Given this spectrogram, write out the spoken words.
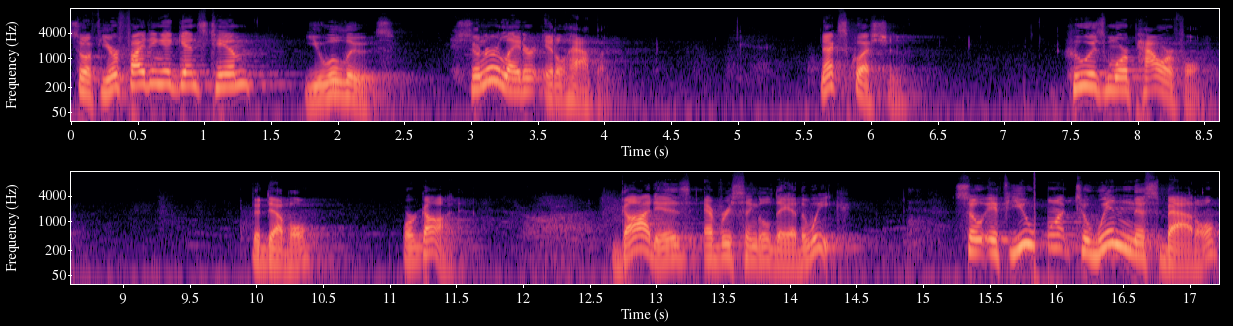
So if you're fighting against him, you will lose. Sooner or later, it'll happen. Next question Who is more powerful, the devil or God? God is every single day of the week. So if you want to win this battle,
